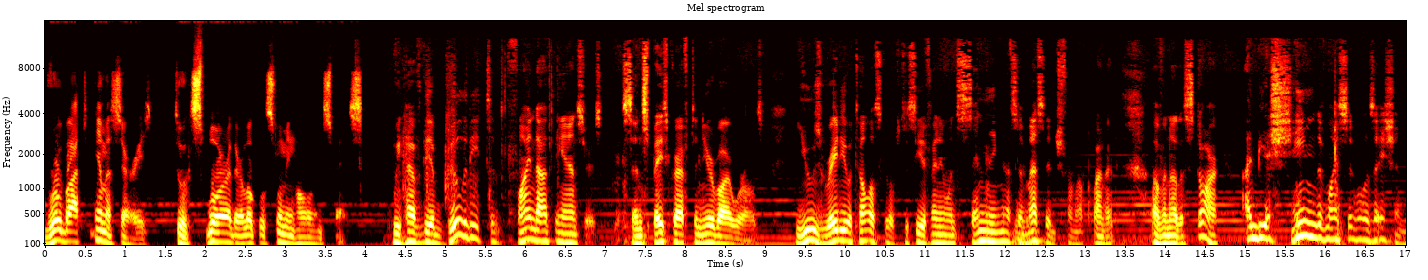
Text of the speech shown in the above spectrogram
robot emissaries to explore their local swimming hole in space. We have the ability to find out the answers, send spacecraft to nearby worlds, use radio telescopes to see if anyone's sending us a message from a planet of another star. I'd be ashamed of my civilization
